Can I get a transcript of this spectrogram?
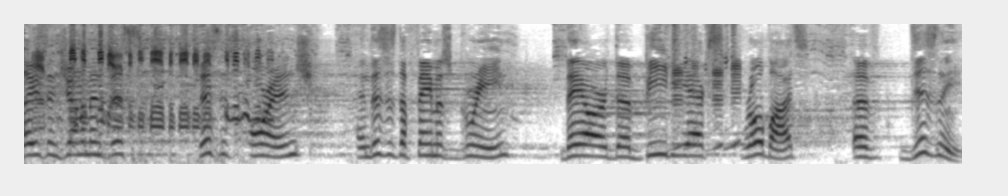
Ladies and gentlemen, this, this is orange, and this is the famous green. They are the BDX robots of Disney.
